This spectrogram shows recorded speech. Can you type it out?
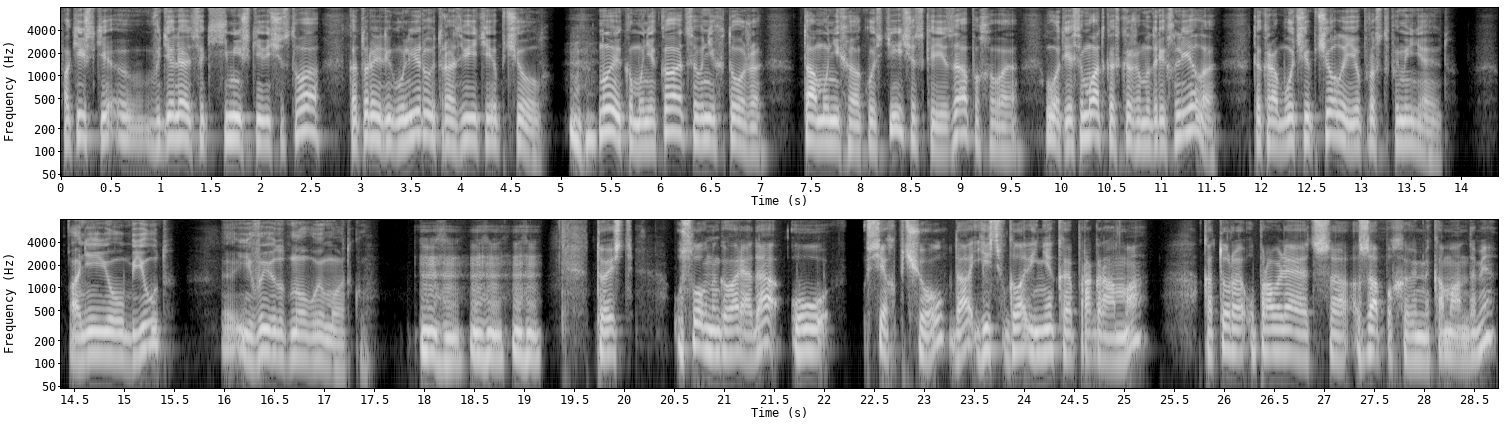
фактически э, выделяются химические вещества, которые регулируют развитие пчел. Угу. Ну и коммуникация у них тоже. Там у них и акустическая, и запаховая. Вот, если матка, скажем, одрехлела, так рабочие пчелы ее просто поменяют. Они ее убьют э, и выведут новую матку. Угу, угу, угу. То есть, условно говоря, да, у всех пчел да, есть в голове некая программа, которая управляется запаховыми командами,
